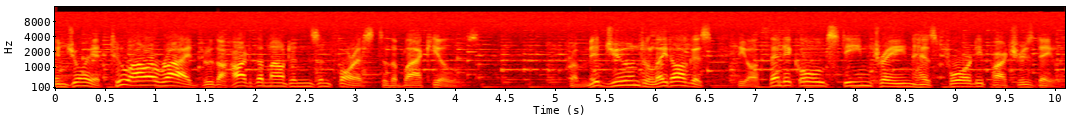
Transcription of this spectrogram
enjoy a two-hour ride through the heart of the mountains and forests of the Black Hills. From mid-June to late August, the authentic old steam train has four departures daily.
